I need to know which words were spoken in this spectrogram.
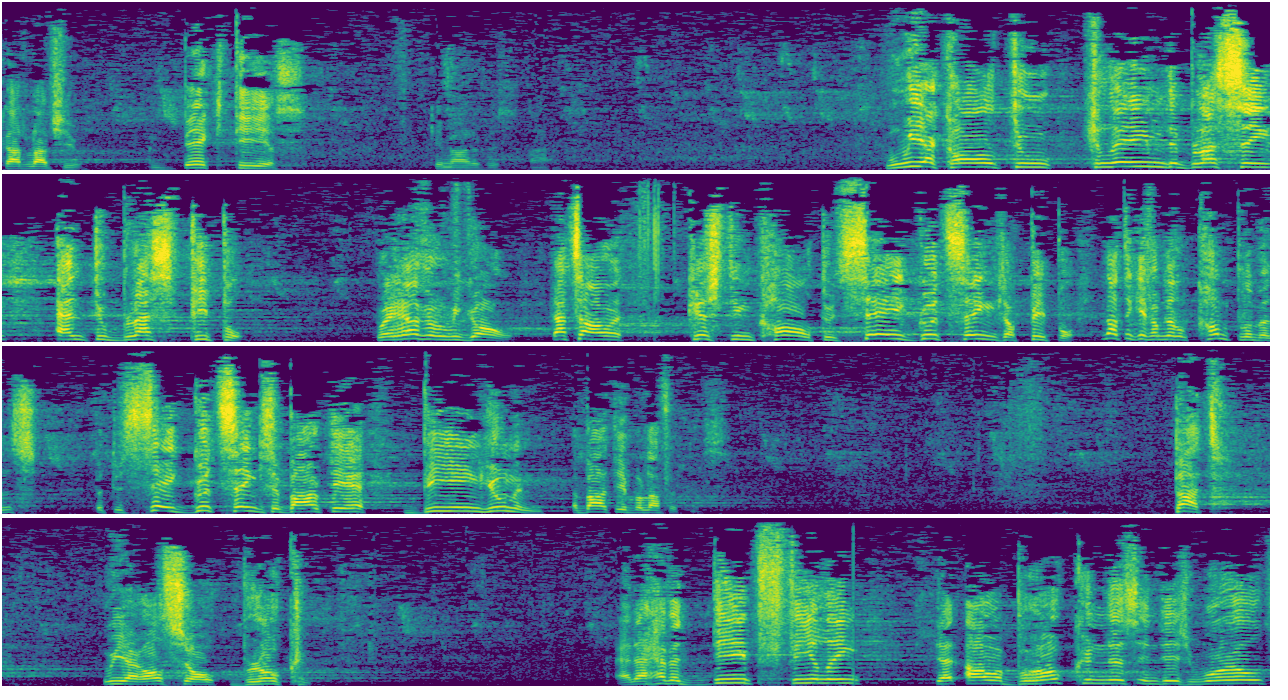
God loves you. And big tears came out of his eyes. We are called to claim the blessing and to bless people wherever we go. That's our Christian call to say good things of people. Not to give them little compliments, but to say good things about their being human, about their belovedness. But we are also broken. And I have a deep feeling that our brokenness in this world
